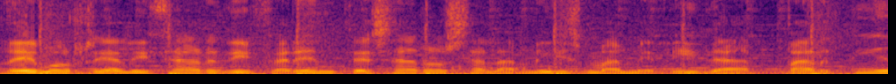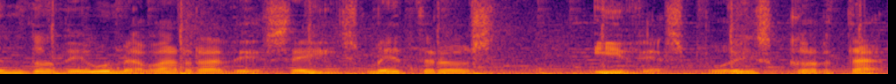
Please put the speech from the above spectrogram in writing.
Podemos realizar diferentes aros a la misma medida partiendo de una barra de 6 metros y después cortar.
